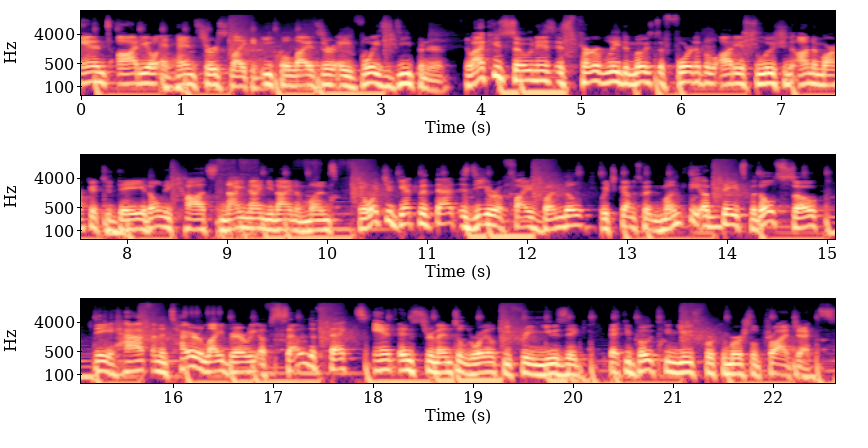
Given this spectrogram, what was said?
And audio enhancers like an equalizer, a voice deepener. Now Accusonus is probably the most affordable audio solution on the market today. It only costs $9.99 a month. Now what you get with that is the Era 5 bundle, which comes with monthly updates, but also they have an entire library of sound effects and instrumental royalty-free music that you both can use for commercial projects.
